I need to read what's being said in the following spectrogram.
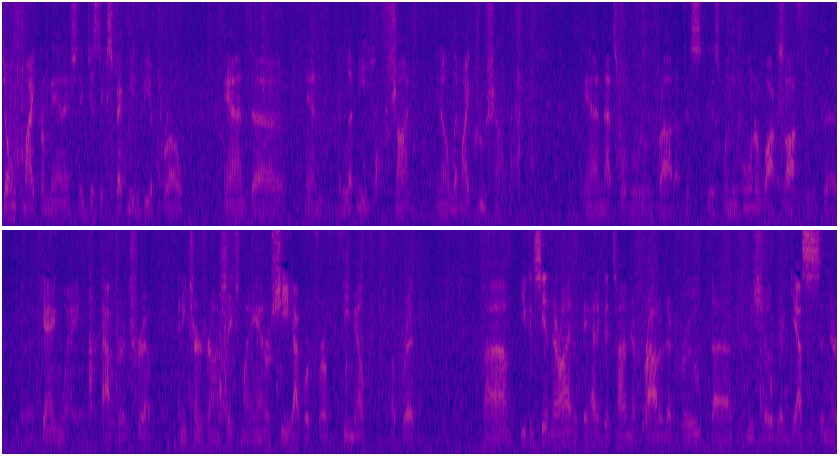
don't micromanage, they just expect me to be a pro, and uh, and and let me shine. You know, let my crew shine. And that's what we're really proud of is, is when the owner walks off the, the, the gangway after a trip and he turns around and shakes my hand, or she, I've worked for a female, a Brit, um, you can see it in their eye that they had a good time. They're proud of their crew. Uh, we showed their guests and their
